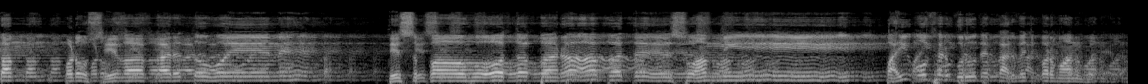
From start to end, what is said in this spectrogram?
ਕੰਮ, ਪੜੋ, ਸੇਵਾ ਕਰਤ ਹੋਏ ਨੇ ਤਿਸ ਕੋ ਹੋਤ ਪ੍ਰਾਪਤ ਸੁਆਮੀ। ਭਾਈ, ਉਹ ਫਿਰ ਗੁਰੂ ਦੇ ਘਰ ਵਿੱਚ ਪ੍ਰਮਾਨ ਹੋ ਜਾਏਗਾ।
